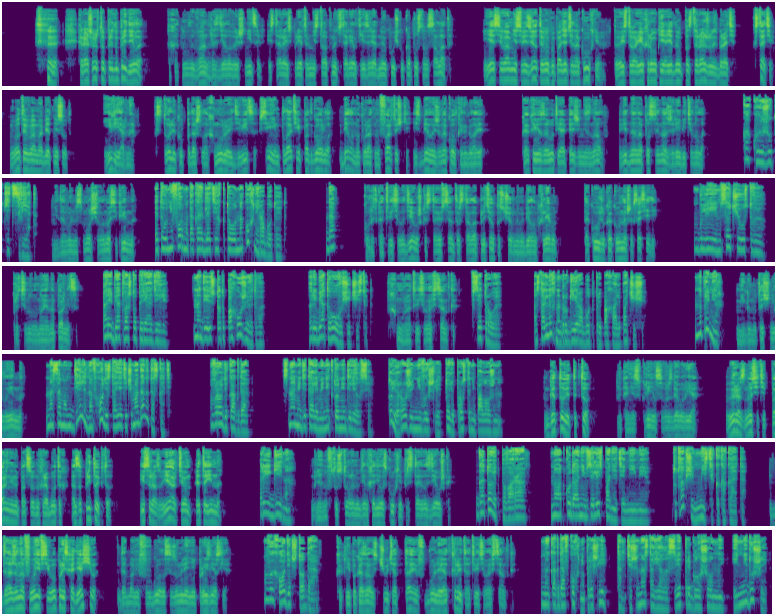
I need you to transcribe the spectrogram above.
«Хорошо, что предупредила», — хохотнул Иван, разделывая шницель и стараясь при этом не столкнуть с тарелки изрядную кучку капустного салата. «Если вам не свезет, и вы попадете на кухню, то из твоих рук я еду посторожусь брать. Кстати, вот и вам обед несут». И верно. К столику подошла хмурая девица в синем платье под горло, белом аккуратном фарточке и с белой же наколкой на голове. Как ее зовут, я опять же не знал. Видно, она после нас жребий тянула. «Какой жуткий цвет!» Недовольно сморщила носик Инна. «Это униформа такая для тех, кто на кухне работает?» «Да», — коротко ответила девушка, ставя в центр стола плетенку с черным и белым хлебом, такую же, как и у наших соседей. «Блин, сочувствую», — протянула моя напарница. «А ребят во что переодели? Надеюсь, что-то похуже этого?» «Ребята овощи чистят», — хмуро ответила официантка. «Все трое. Остальных на другие работы припахали почище». «Например?» — мигом уточнила Инна. «На самом деле на входе стоять и чемоданы таскать?» «Вроде как да. С нами деталями никто не делился. То ли рожей не вышли, то ли просто не положено». «Готовит-то кто?» Наконец вклинился в разговор я. Вы разносите, парни на подсобных работах, а за плитой кто? И сразу, я Артем, это Инна. Регина. Глянув в ту сторону, где находилась кухня, представилась девушка. Готовят повара. Но откуда они взялись, понятия не имею. Тут вообще мистика какая-то. Даже на фоне всего происходящего, добавив в голос изумление, произнес я. Выходит, что да. Как мне показалось, чуть оттаив, более открыто ответила официантка. Мы, когда в кухню пришли, там тишина стояла, свет приглушенный и ни души.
